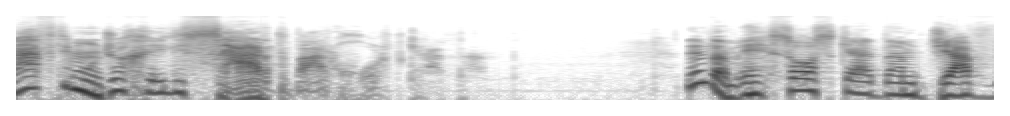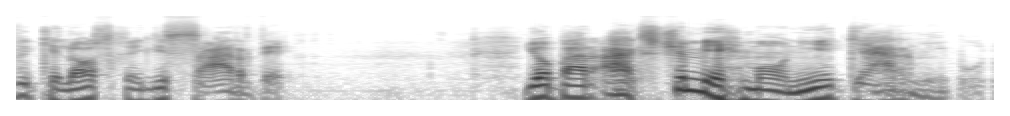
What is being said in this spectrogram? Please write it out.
رفتیم اونجا خیلی سرد برخورد کردن. نمی‌دونم احساس کردم جو کلاس خیلی سرده. یا برعکس چه مهمانی گرمی بود.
